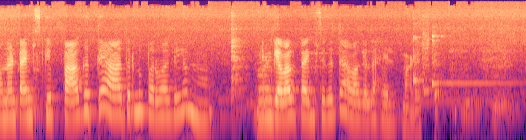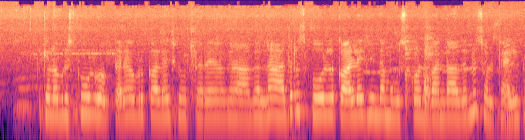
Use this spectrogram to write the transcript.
ಒಂದೊಂದು ಟೈಮ್ ಸ್ಕಿಪ್ ಆಗುತ್ತೆ ಆದ್ರೂ ಪರವಾಗಿಲ್ಲ ನಿಮ್ಗೆ ಯಾವಾಗ ಟೈಮ್ ಸಿಗುತ್ತೆ ಅವಾಗೆಲ್ಲ ಹೆಲ್ಪ್ ಮಾಡಿ ಅಷ್ಟೆ. ಕೆಲವೊಬ್ರು ಸ್ಕೂಲ್ಗೆ ಹೋಗ್ತಾರೆ, ಒಬ್ರು ಕಾಲೇಜ್ಗೆ ಹೋಗ್ತಾರೆ ಆಗಲ್ಲ. ಆದರೂ ಸ್ಕೂಲ್ ಕಾಲೇಜಿಂದ ಮುಗಿಸ್ಕೊಂಡು ಬಂದಾದ್ರೂ ಸ್ವಲ್ಪ ಹೆಲ್ಪ್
